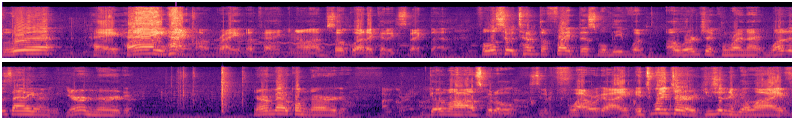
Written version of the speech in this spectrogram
Ugh. Hey, hey, hey! Oh, right, okay, you know, I'm so glad I could expect that. Fools who attempt to fight this will leave with allergic rhinitis. What is that even? You're a nerd. You're a medical nerd. Go to the hospital, stupid flower guy. It's winter! You shouldn't be alive.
